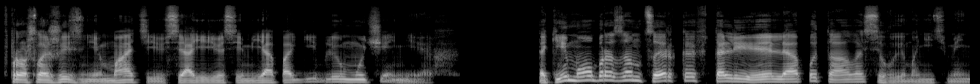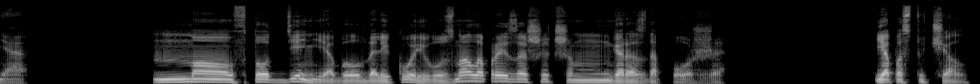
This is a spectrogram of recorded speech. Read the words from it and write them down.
В прошлой жизни мать и вся ее семья погибли в мучениях. Таким образом, церковь Талиэля пыталась выманить меня. Но в тот день я был далеко и узнал о произошедшем гораздо позже. Я постучал.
